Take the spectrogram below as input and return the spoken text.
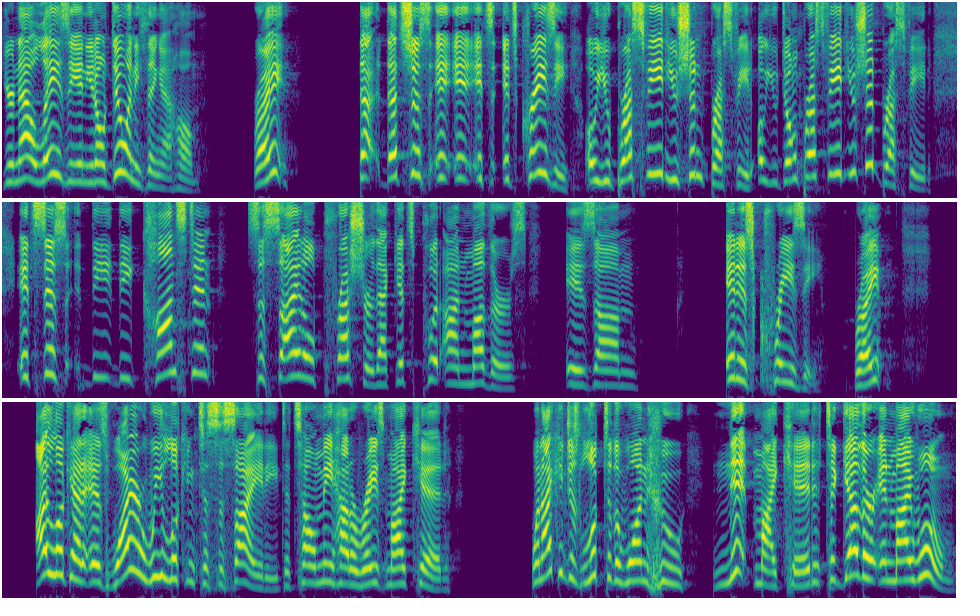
you're now lazy and you don't do anything at home. Right? That, that's just, it, it, it's, it's crazy. Oh, you breastfeed? You shouldn't breastfeed. Oh, you don't breastfeed? You should breastfeed. It's just the, the constant societal pressure that gets put on mothers is, um, it is crazy, right? I look at it as why are we looking to society to tell me how to raise my kid when I can just look to the one who knit my kid together in my womb?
